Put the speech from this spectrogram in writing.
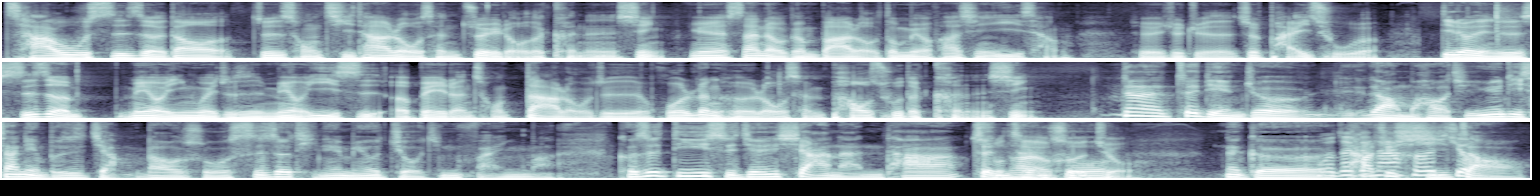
查无死者到就是从其他楼层坠楼的可能性，因为三楼跟八楼都没有发现异常，所以就觉得就排除了。第六点就是死者没有因为就是没有意识而被人从大楼就是或任何楼层抛出的可能性。那这点就让我们好奇，因为第三点不是讲到说死者体内没有酒精反应吗？可是第一时间夏楠他证称说。那个他去洗澡，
